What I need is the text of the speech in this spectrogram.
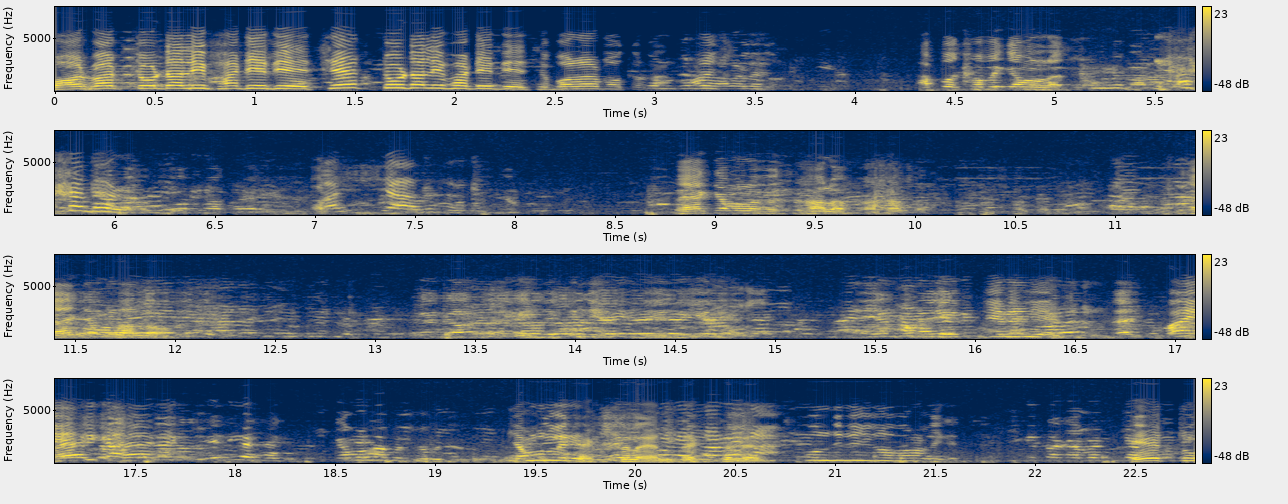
বরবাদ টোটালি ফাটিয়ে দিয়েছে টোটালি ফাটিয়ে দিয়েছে বলার মতো না। আপু ছবি কেমন লাগল? অসাধারণ। অসাধারণ। ভাইয়া কেমন ভালো ভাই। কেমন ভালো। এ টু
